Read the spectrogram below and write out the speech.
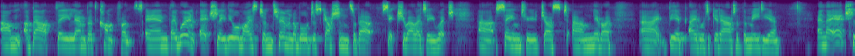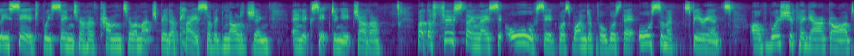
um, about the Lambeth conference. And they weren't actually the almost interminable discussions about sexuality, which uh, seem to just um, never uh, be able to get out of the media. And they actually said, We seem to have come to a much better place of acknowledging and accepting each other. But the first thing they all said was wonderful was that awesome experience of worshipping our God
